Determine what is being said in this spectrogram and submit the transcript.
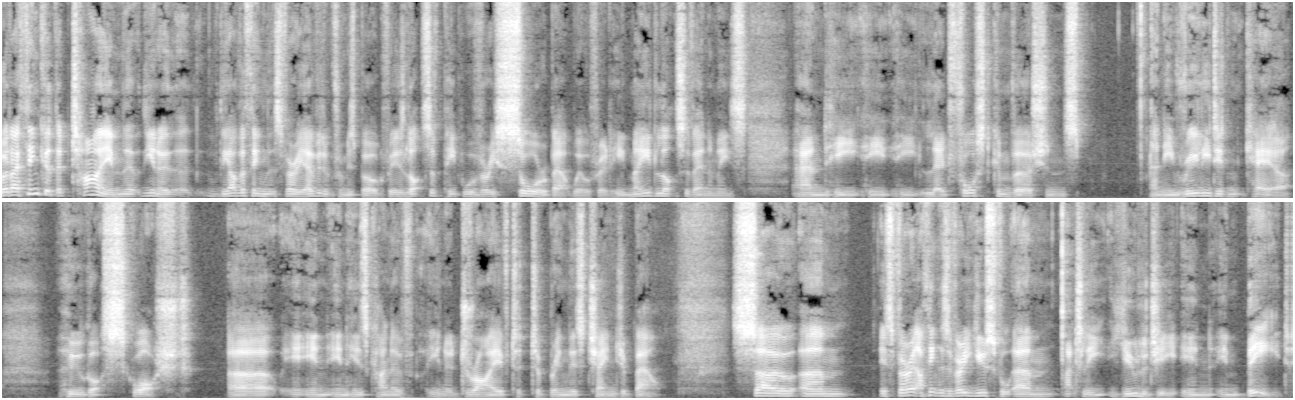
but I think at the time, that you know, the other thing that's very evident from his biography is lots of people were very sore about Wilfrid. He made lots of enemies, and he he he led forced conversions, and he really didn't care who got squashed uh, in in his kind of you know drive to, to bring this change about. So um, it's very I think there's a very useful um, actually eulogy in in Bede.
